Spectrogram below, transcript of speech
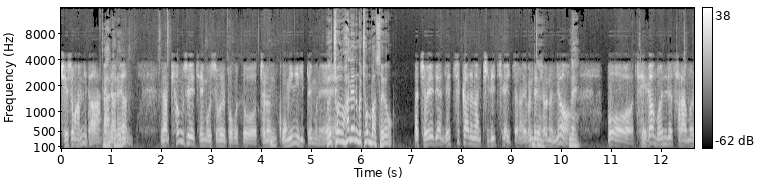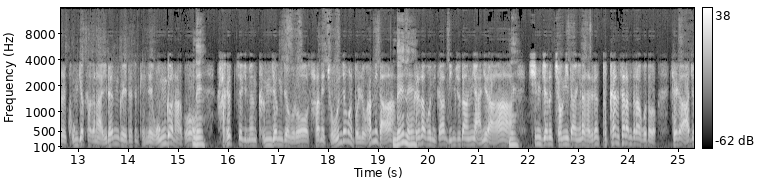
죄송합니다. 아, 왜냐하면 아, 그냥 평소에 제 모습을 보고 또 저는 음. 공인이기 때문에. 어, 저는 화내는 거 처음 봤어요. 아, 저에 대한 예측 가능한 기대치가 있잖아요. 근데 네. 저는요. 네. 뭐 제가 먼저 사람을 공격하거나 이런 거에 대해서는 굉장히 온건하고 네. 가급적이면 긍정적으로 사람의 좋은 점을 보려고 합니다. 네네. 네. 그러다 보니까 민주당이 아니라 네. 심지어는 정의당이나 사실은 북한 사람들하고도 제가 아주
